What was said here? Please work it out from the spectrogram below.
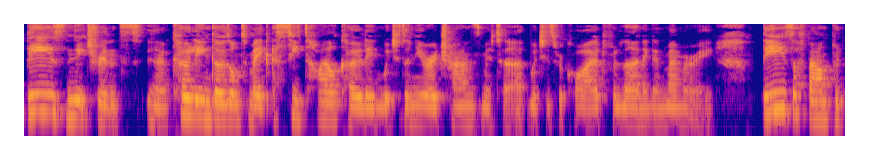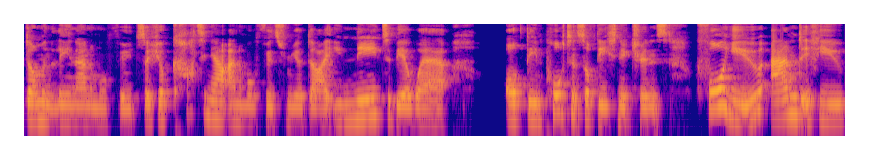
these nutrients, you know, choline goes on to make acetylcholine, which is a neurotransmitter, which is required for learning and memory. These are found predominantly in animal foods. So if you're cutting out animal foods from your diet, you need to be aware of the importance of these nutrients for you and if you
